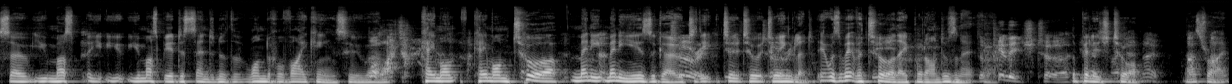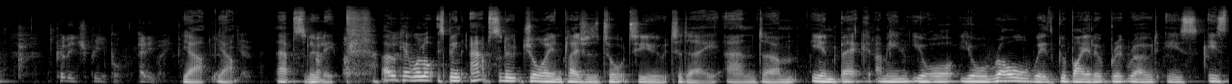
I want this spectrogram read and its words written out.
So you must you, you must be a descendant of the wonderful Vikings who um, came on came on tour many many years ago to, the, to, to, to. England. It was a bit of a tour they put on, wasn't it? The pillage tour. The pillage yes, tour. That's right. Pillage people. Anyway. Yeah, yeah. Absolutely. Okay, well, look, it's been absolute joy and pleasure to talk to you today. And um, Ian Beck, I mean, your your role with Goodbye Yellow Brick Road is is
